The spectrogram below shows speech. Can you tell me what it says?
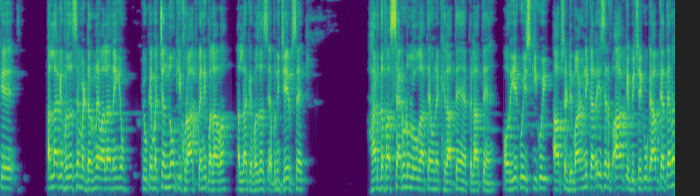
کہ اللہ کے فضل سے میں ڈرنے والا نہیں ہوں۔ کیونکہ میں چندوں کی خوراک پہ نہیں پلا ہوا۔ اللہ کے فضل سے، اپنی جیب سے ہر دفعہ سینکڑوں لوگ آتے ہیں، انہیں کھلاتے ہیں، پلاتے ہیں۔ اور یہ کوئی اس کی کوئی آپ سے ڈیمانڈ نہیں کر رہے صرف آپ کے پیچھے، کیونکہ آپ کہتے ہیں نا،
